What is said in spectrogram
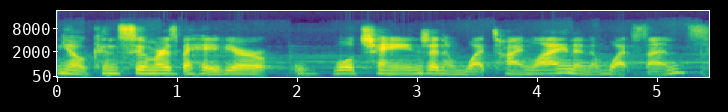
you know consumers' behavior will change and in what timeline and in what sense.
